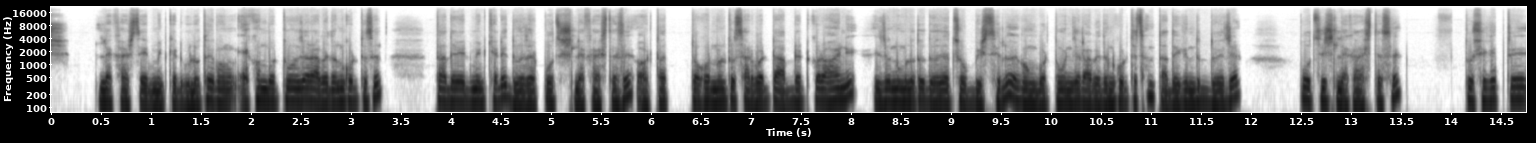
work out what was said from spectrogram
লেখা আসছে অ্যাডমিট কার্ডগুলোতে এবং এখন বর্তমানে যারা আবেদন করতেছেন, তাদের অ্যাডমিট কার্ডে দু হাজার পঁচিশ লেখা আসতেছে। অর্থাৎ তখন মূলত সার্ভারটা আপডেট করা হয়নি, এই জন্য মূলত দু হাজার চব্বিশ ছিল এবং বর্তমানে যারা আবেদন করতেছেন, তাদের কিন্তু দু হাজার পঁচিশ লেখা আসতেছে। তো সেক্ষেত্রে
